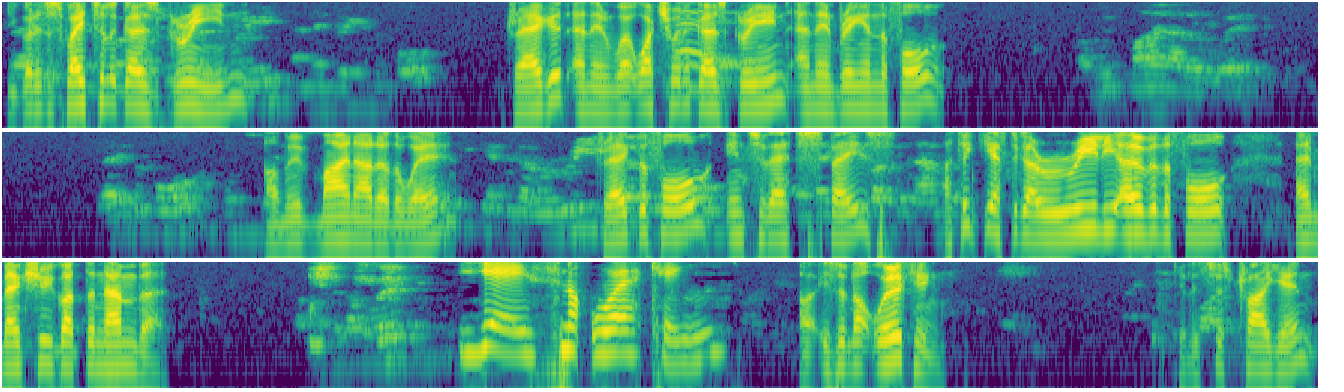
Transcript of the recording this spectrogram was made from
You've got to just wait till it goes green, drag it, and then watch when it goes green, and then bring in the four. I'll move mine out of the way. Drag the four into that space. I think you have to go really over the four and make sure you got the number. Yes, it's not working. Uh, is it not working? Okay, let's just try again.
